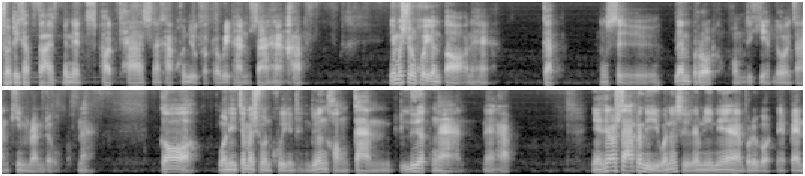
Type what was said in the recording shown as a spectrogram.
สวัสดีครับ 5 minutes podcast นะครับ คุณอยู่กับผมรวิศ หาญอุตสาหะครับ ยังมาชวนคุยกันต่อนะฮะ กับหนังสือเล่มโปรดของผมที่เขียนโดยอาจารย์คิมรันโดนะก็วันนี้จะมาชวนคุยกันถึงเรื่องของการเลือกงานนะครับ อย่างที่เราทราบกันดีอยู่ว่าหนังสือเล่มนี้เนี่ยบริบทเนี่ยเป็น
